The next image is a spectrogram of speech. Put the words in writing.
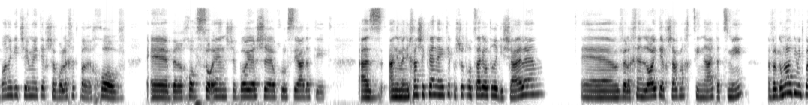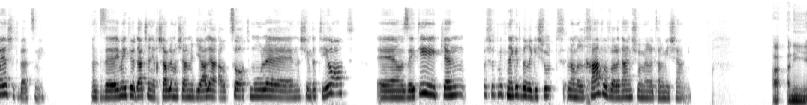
בוא נגיד שאם הייתי עכשיו הולכת ברחוב, ברחוב סואן שבו יש אוכלוסייה דתית, אז אני מניחה שכן הייתי פשוט רוצה להיות רגישה אליהם, ולכן לא הייתי עכשיו מחצינה את עצמי, אבל גם לא הייתי מתביישת בעצמי. אז אה, אם הייתי יודעת שאני עכשיו למשל מגיעה להרצות מול אה, נשים דתיות, אה, אז הייתי כן פשוט מתנהגת ברגישות למרחב, אבל עדיין שומרת על מי שאני. אני,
